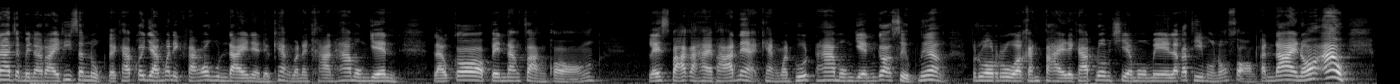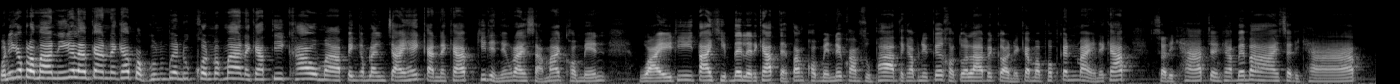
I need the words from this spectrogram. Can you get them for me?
น่าจะเป็นอะไรที่สนุกนะครับ ก็ย้ำกันอีกครั้งว่าฮุนไดเนี่ยเดี๋ยวแข่งวันอังคาร5โมงเย็นแล้วก็เป็นทางฝั่งของ เลสปาร์กับไฮพาร์เนี่ยแข่งวันพุธ5โมงเย็นก็สืบเนื่องรัวๆกันไปนะครับ ร่วมเชียร์โมเม แล้วก็ทีมของน้องสองกันได้เนาะอ้าววันนี้ก็ประมาณนี้ก็แล้วกันนะครับ ขอบคุณเพื่อนๆทุกคนมากๆนะครับ ที่เข้ามาเป็นกำลังใจให้กันนะครับ คิดเห็นอย่างไรสามารถคอมเมนต์ไว้ที่ใต้คลิปได้เลยนะครับ แต่ต้องคอมเมนต์ด้วยความสุภาพนะครับนิวเกอร์ขอตัวลาไปก่อนเดี๋ยวกลับมาพบกันใหม่นะครับสวัสดีครับเจนครับบ๊ายบายสวัสดีครับ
